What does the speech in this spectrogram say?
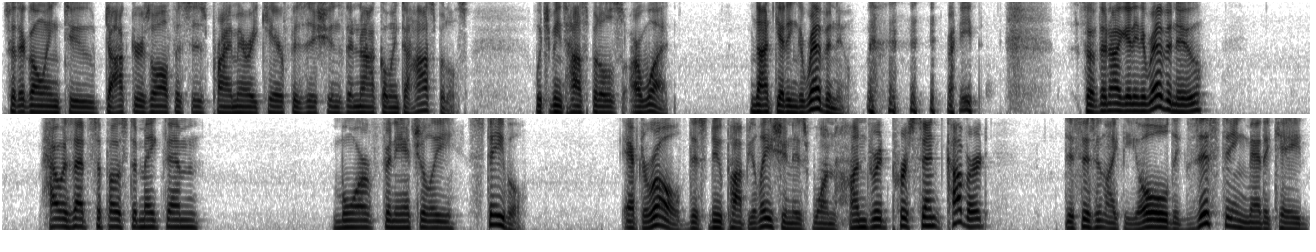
So they're going to doctors' offices, primary care physicians. They're not going to hospitals, which means hospitals are what? Not getting the revenue, right? So if they're not getting the revenue, how is that supposed to make them more financially stable? After all, this new population is 100% covered. This isn't like the old existing Medicaid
